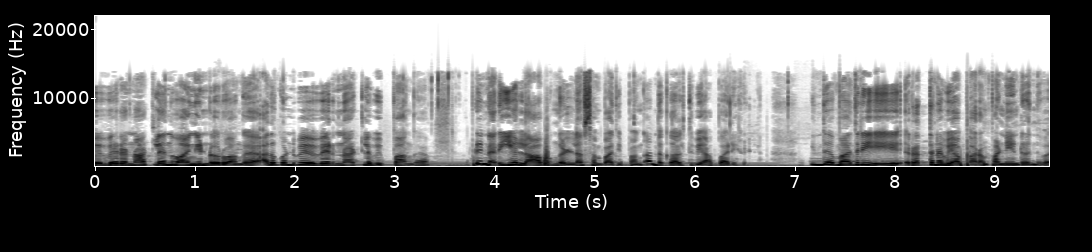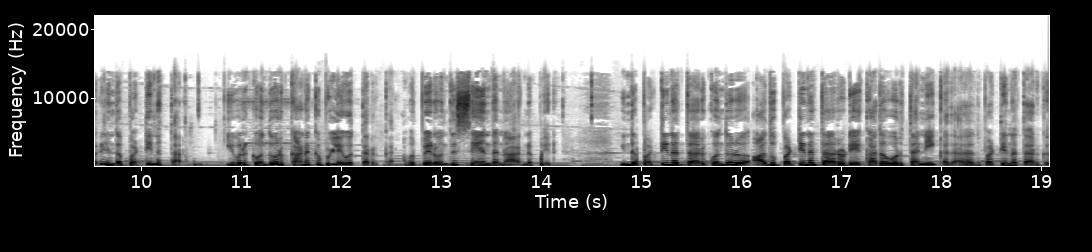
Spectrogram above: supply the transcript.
வெவ்வேறு நாட்டிலேருந்து வாங்கிட்டு வருவாங்க. அதை கொண்டு போய் வெவ்வேறு நாட்டில் விற்பாங்க. அப்படி நிறைய லாபங்கள்லாம் சம்பாதிப்பாங்க அந்த காலத்து வியாபாரிகள். இந்த மாதிரி ரத்தன வியாபாரம் பண்ணிட்டு இருந்தவர் இந்த பட்டினத்தார். இவருக்கு வந்து ஒரு கணக்கு பிள்ளை ஒருத்தர் இருக்கார். அவர் பேர் வந்து சேந்தனார்னு பேர். இந்த பட்டினத்தாருக்கு வந்து ஒரு அது பட்டினத்தாருடைய கதை ஒரு தனி கதை. அதாவது பட்டினத்தாருக்கு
